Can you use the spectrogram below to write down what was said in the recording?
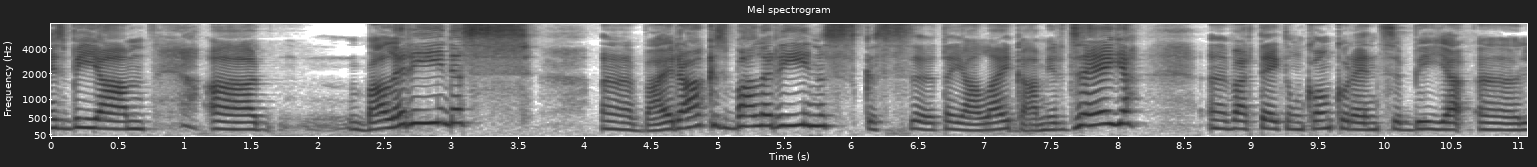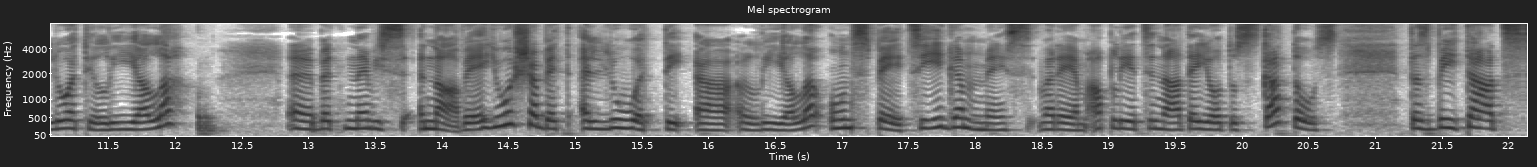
mēs bijām uh, balerīnas, vairākas balerīnas, kas tajā laikā mirdzēja, var teikt, un konkurence bija ļoti liela. Bet nevis nāvējoša, bet ļoti uh, liela un spēcīga. Mēs varējām apliecināt, ejot uz skatuves. Tas bija tāds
